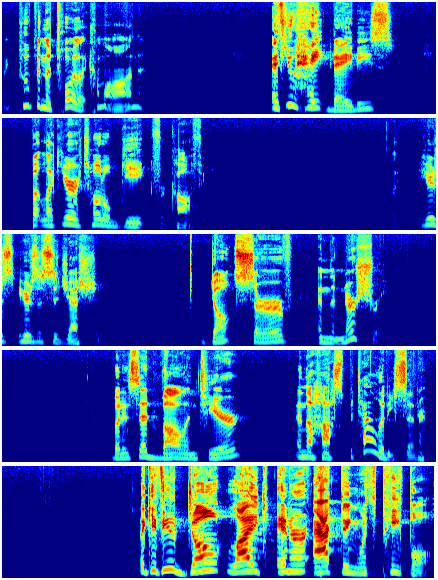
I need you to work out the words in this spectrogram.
Like poop in the toilet, come on. If you hate babies, but like you're a total geek for coffee, like here's, here's a suggestion don't serve in the nursery, but instead volunteer in the hospitality center. Like if you don't like interacting with people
